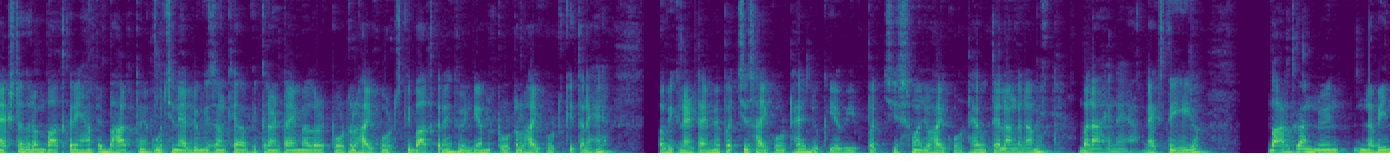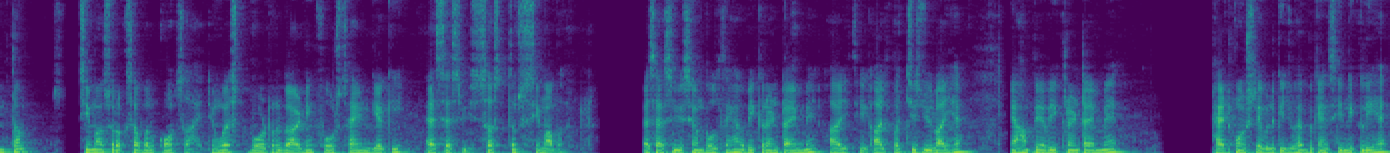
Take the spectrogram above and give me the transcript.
नेक्स्ट अगर हम बात करें यहाँ पे, भारत में उच्च न्यायालयों की संख्या अभी करंट टाइम में अगर टोटल हाई कोर्ट्स की बात करें तो इंडिया में टोटल हाई कोर्ट कितने हैं? अभी करंट टाइम में पच्चीस हाई कोर्ट है, जो कि अभी पच्चीसवां जो हाई कोर्ट है, वो तेलंगाना में बना है नया। नेक्स्ट देखिएगा। भारत का नवीनतम सीमा सुरक्षा बल कौन सा है? वेस्ट बॉर्डर गार्डिंग फोर्स है इंडिया की एसएसबी सशस्त्र सीमा बल। एस एस से हम बोलते हैं अभी करंट टाइम में। आज थी, आज 25 जुलाई है। यहाँ पे अभी करंट टाइम में हेड कांस्टेबल की जो है वैकेंसी निकली है।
